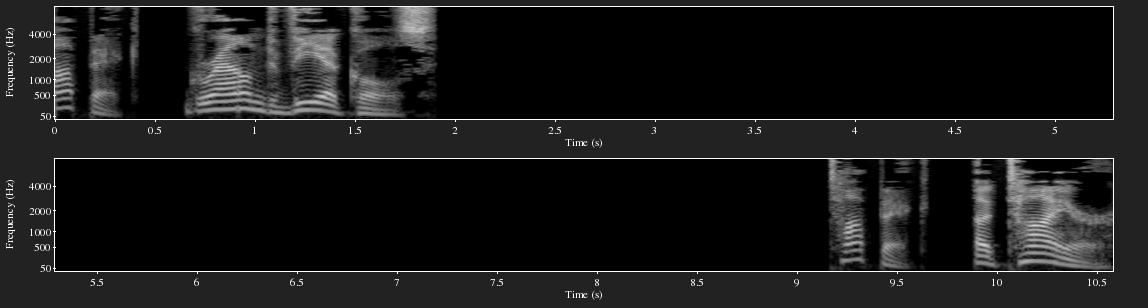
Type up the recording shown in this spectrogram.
Topic: Ground vehicles. Topic: Attire.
